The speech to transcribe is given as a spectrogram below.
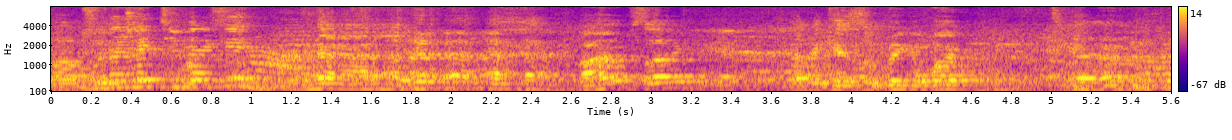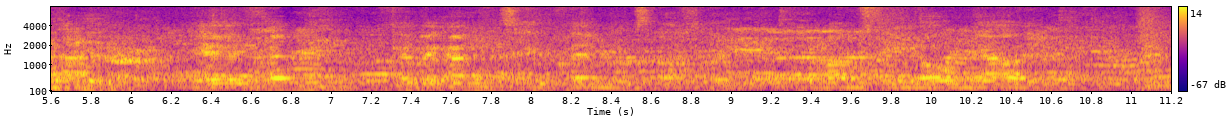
Mum's Will they let you back in? I hope so. Gotta get some bigger boat to. Uh, yeah, family, go back home and see the family and stuff. So my mum's getting old now and, and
